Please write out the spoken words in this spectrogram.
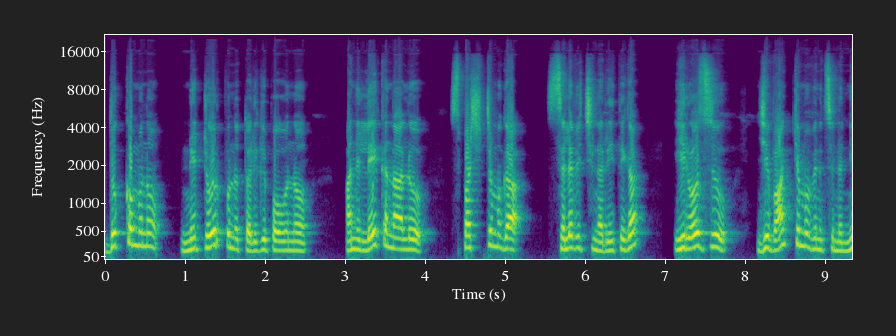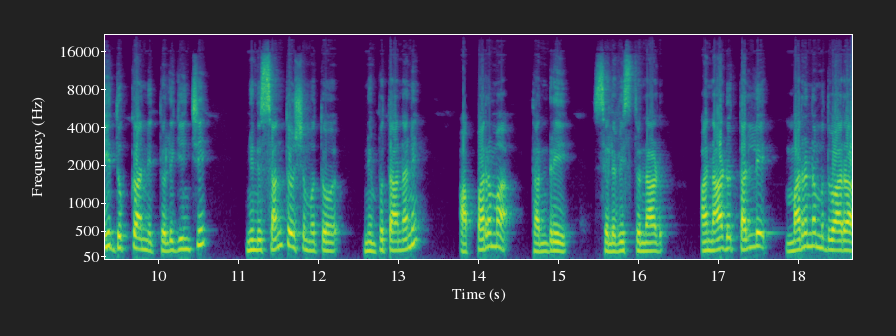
దుఃఖమును నిట్టూర్పును తొలగిపోవును అని లేఖనాలు స్పష్టముగా సెలవిచ్చిన రీతిగా ఈరోజు ఈ వాక్యము వినిచిన నీ దుఃఖాన్ని తొలగించి నిన్ను సంతోషముతో నింపుతానని ఆ పరమ తండ్రి సెలవిస్తున్నాడు. ఆనాడు తల్లి మరణము ద్వారా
